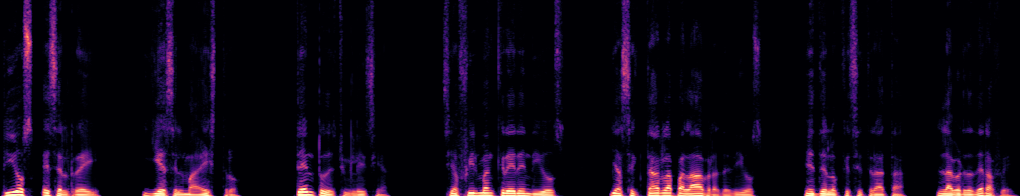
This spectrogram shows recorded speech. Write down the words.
Dios es el Rey y es el Maestro dentro de su iglesia. Si afirman creer en Dios y aceptar la palabra de Dios, es de lo que se trata la verdadera fe.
